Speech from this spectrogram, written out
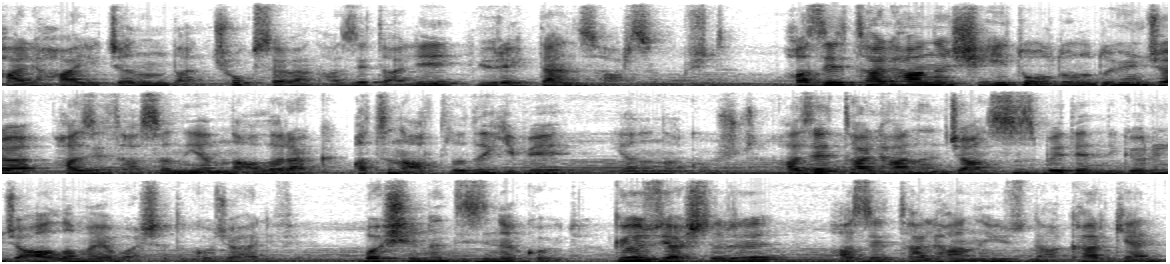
Talha'yı canından çok seven Hazreti Ali yürekten sarsılmıştı. Hazreti Talha'nın şehit olduğunu duyunca Hazreti Hasan'ı yanına alarak atına atladığı gibi yanına koştu. Hazreti Talha'nın cansız bedenini görünce ağlamaya başladı koca halife başını dizine koydu. Gözyaşları Hazreti Talha'nın yüzüne akarken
